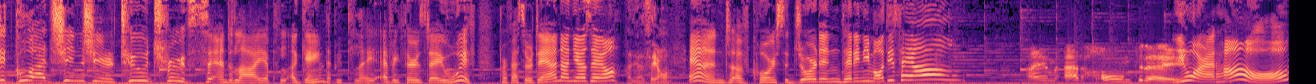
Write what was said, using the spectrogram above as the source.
거짓 구ad 진실 two truths and a lie a, pl- a game that we play every Thursday with Professor Dan 안녕하세요 안녕하세요. and of course Jordan 대리님 어디세요? I am at home today. You are at home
